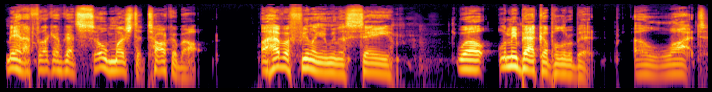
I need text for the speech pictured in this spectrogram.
Man, I feel like I've got so much to talk about. I have a feeling I'm going to say, well, let me back up a little bit. A lot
